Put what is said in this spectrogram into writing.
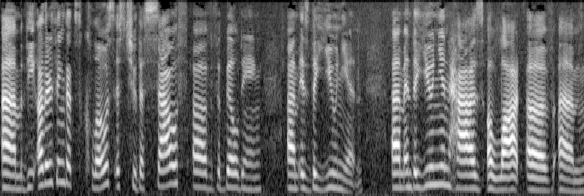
Um, the other thing that's close is to the south of the building um, is the Union. Um, and the union has a lot of, um,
